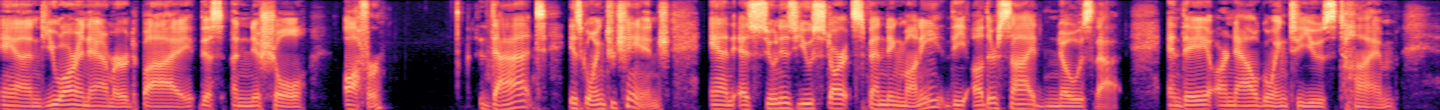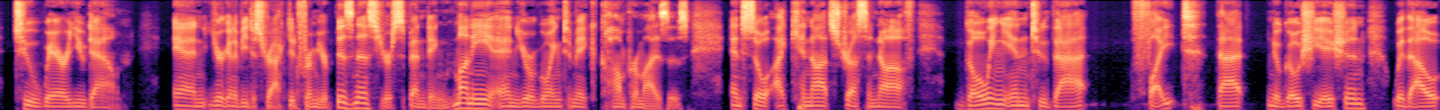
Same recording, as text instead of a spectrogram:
and you are enamored by this initial offer, that is going to change. And as soon as you start spending money, the other side knows that. And they are now going to use time to wear you down. And you're going to be distracted from your business, you're spending money, and you're going to make compromises. And so I cannot stress enough going into that fight, that negotiation without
